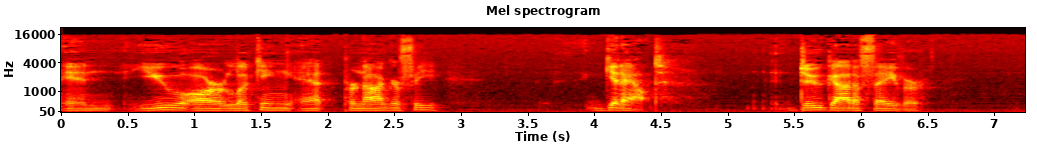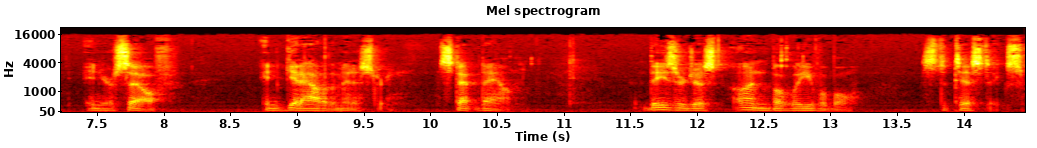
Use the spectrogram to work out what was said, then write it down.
and you are looking at pornography, get out. Do God a favor in yourself and get out of the ministry. Step down. These are just unbelievable statistics.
